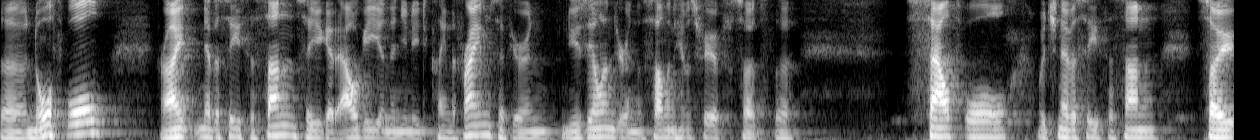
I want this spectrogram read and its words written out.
the north wall, right? Never sees the sun, so you get algae, and then you need to clean the frames. If you're in New Zealand, you're in the southern hemisphere, so it's the south wall, which never sees the sun. So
